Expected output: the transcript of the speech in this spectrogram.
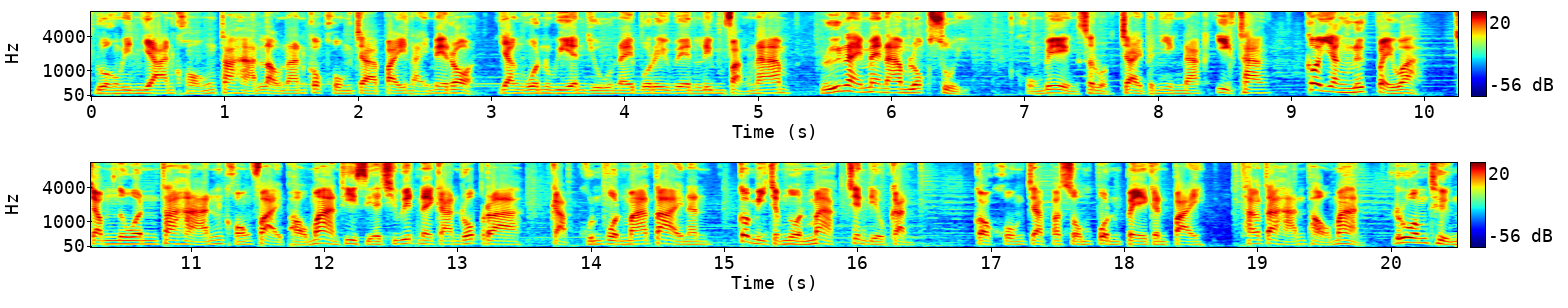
ดวงวิญญาณของทหารเหล่านั้นก็คงจะไปไหนไม่รอด ยังวนเวียนอยู่ในบริเวณริมฝั่งน้ำหรือในแม่น้ำลกสุยคงเบ้งสลดใจเป็นยิ่งนักอีกทั้งก็ยังนึกไปว่าจำนวนทหารของฝ่ายเผ่าม่านที่เสียชีวิตในการรบรา กับขุนพลม้าใต้นั้น ก็มีจำนวนมากเช่นเดียวกัน ก็คงจะผสมปนเปกันไปทั้งทหารเผ่าม่าน รวมถึง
